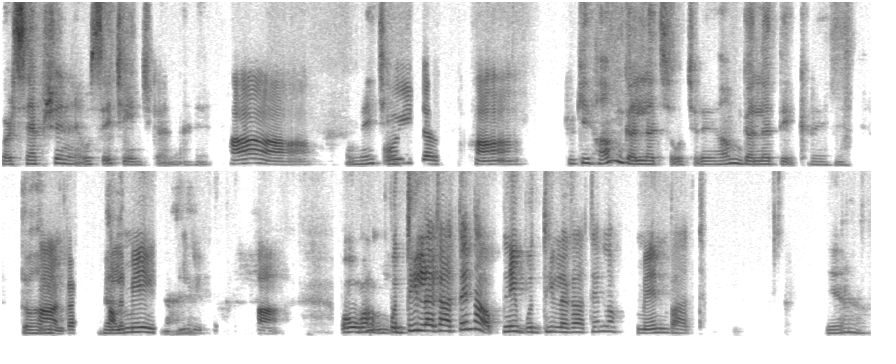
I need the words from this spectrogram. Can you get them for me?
परसेप्शन है उसे चेंज करना है। हाँ। हमें वही तो हाँ। क्योंकि हम गलत सोच रहे हैं हम गलत देख रहे हैं तो हम हाँ गलत हमें है। हाँ वो बुद्धि लगाते ना अपनी बुद्धि लगाते ना मेन बात। या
